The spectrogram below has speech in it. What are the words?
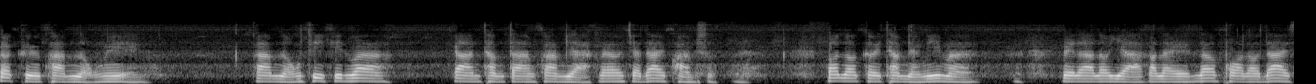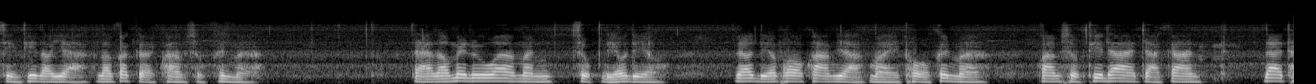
ก็คือความหลงนี่เอง ความหลงที่คิดว่าการทำตามความอยากแล้วจะได้ความสุข เพราะเราเคยทำอย่างนี้มา เวลาเราอยากอะไรแล้วพอเราได้สิ่งที่เราอยากเราก็เกิดความสุขขึ้นมา แต่เราไม่รู้ว่ามันสุขเดียวเดียว แล้วเดี๋ยวพอความอยากใหม่โผล่ขึ้นมา ความสุขที่ได้จากการได้ท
